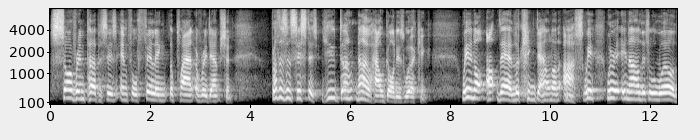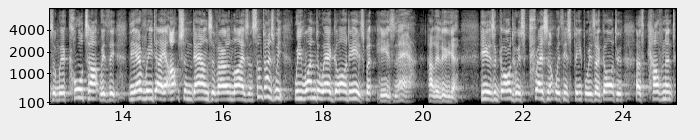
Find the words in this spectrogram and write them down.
sovereign purposes in fulfilling the plan of redemption. Brothers and sisters, you don't know how God is working. We're not up there looking down on us. We're, we're in our little worlds and we're caught up with the, the everyday ups and downs of our own lives. And sometimes we, we wonder where God is, but He is there. Hallelujah. He is a God who is present with his people. He's a God who, of covenant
